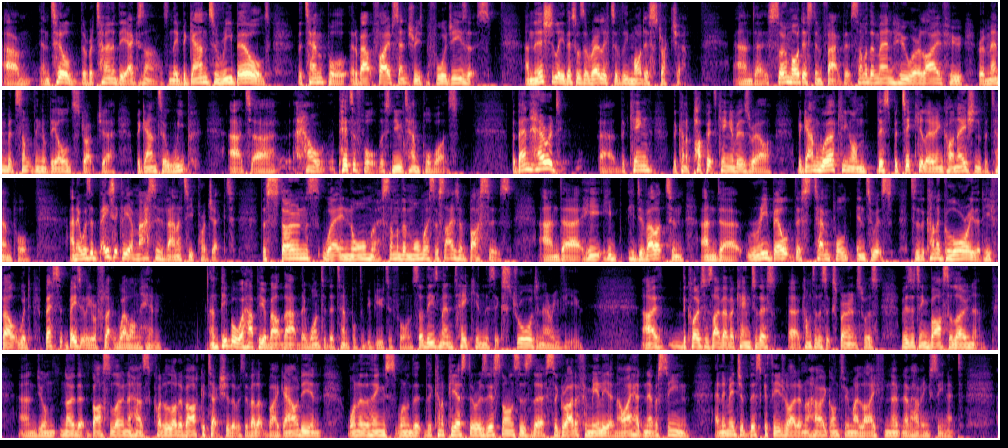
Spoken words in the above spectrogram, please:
um, until the return of the exiles. And they began to rebuild the temple at about five centuries before Jesus. And initially, this was a relatively modest structure. And uh, so modest, in fact, that some of the men who were alive who remembered something of the old structure began to weep at uh, how pitiful this new temple was. But then Herod, uh, the king, the kind of puppet king of Israel, began working on this particular incarnation of the temple. And it was a, basically a massive vanity project the stones were enormous, some of them almost the size of buses. And uh, he, he, he developed and, and uh, rebuilt this temple into its, to the kind of glory that he felt would basically reflect well on him. And people were happy about that. They wanted their temple to be beautiful. And so these men take in this extraordinary view. I, the closest I've ever came to this, uh, come to this experience was visiting Barcelona. And you'll know that Barcelona has quite a lot of architecture that was developed by Gaudi. And one of the things, one of the, the kind of pièce de résistance is the Sagrada Familia. Now, I had never seen an image of this cathedral. I don't know how I'd gone through my life, never having seen it.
